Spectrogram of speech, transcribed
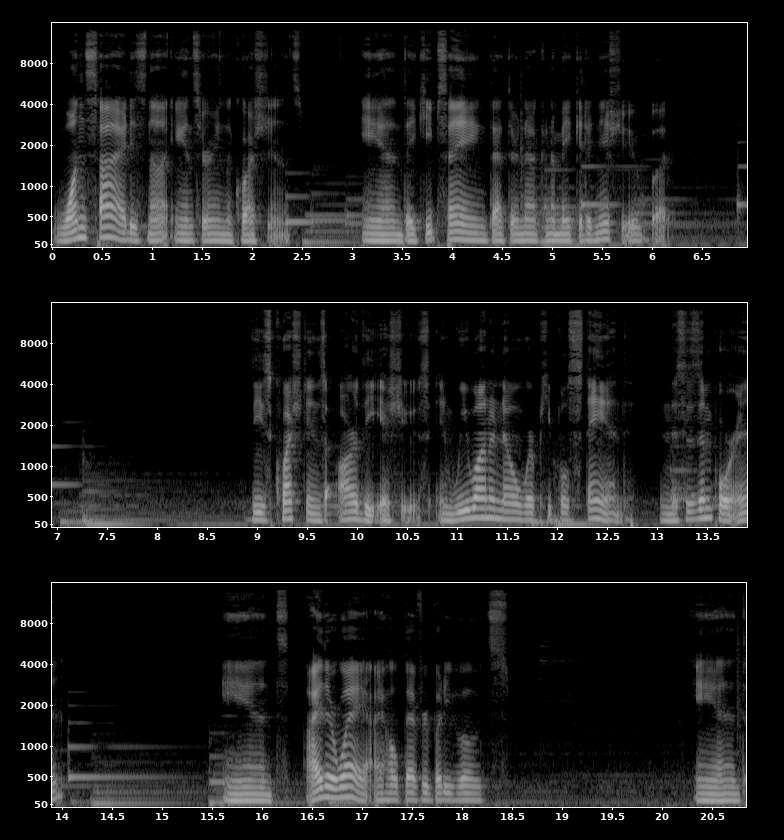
one side is not answering the questions, and they keep saying that they're not gonna make it an issue, but these questions are the issues, and we want to know where people stand, and this is important. And either way, I hope everybody votes and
